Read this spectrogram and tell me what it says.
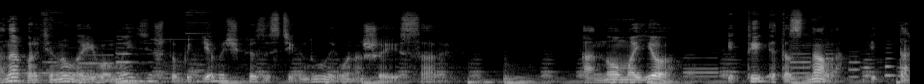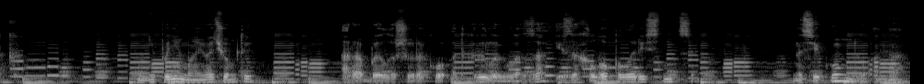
Она протянула его Мэйзи, чтобы девочка застегнула его на шее Сары. «Оно мое, и ты это знала, ведь так?» «Не понимаю, о чем ты?» Арабелла широко открыла глаза и захлопала ресницами. На секунду она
